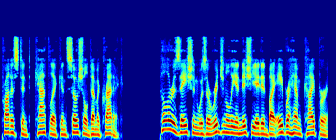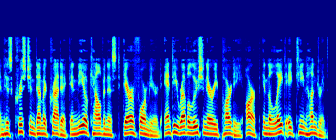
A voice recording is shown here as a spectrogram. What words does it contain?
Protestant, Catholic and Social Democratic. Pillarization was originally initiated by Abraham Kuyper and his Christian Democratic and Neo-Calvinist anti-revolutionary party in the late 1800s.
